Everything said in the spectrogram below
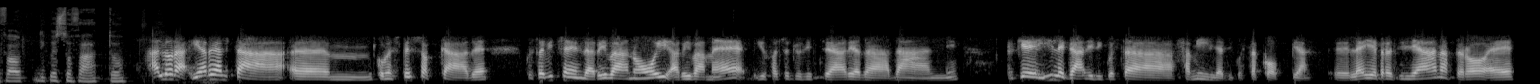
fo- di, questo fatto. Allora, in realtà, ehm, come spesso accade, questa vicenda arriva a noi, arriva a me, io faccio giudiziaria da, da anni, perché i legali di questa famiglia, di questa coppia, eh, lei è brasiliana però è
